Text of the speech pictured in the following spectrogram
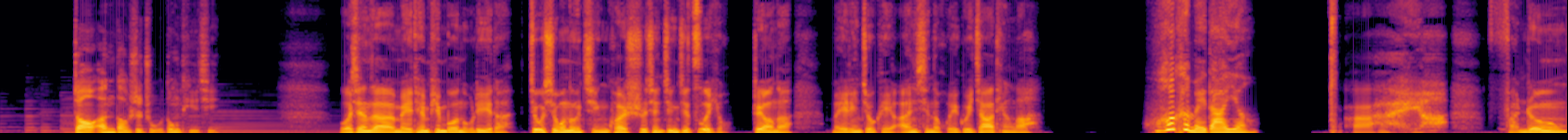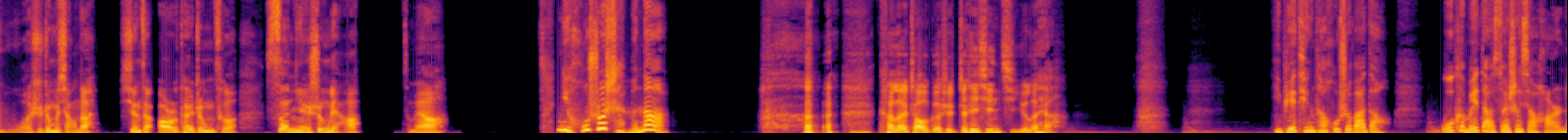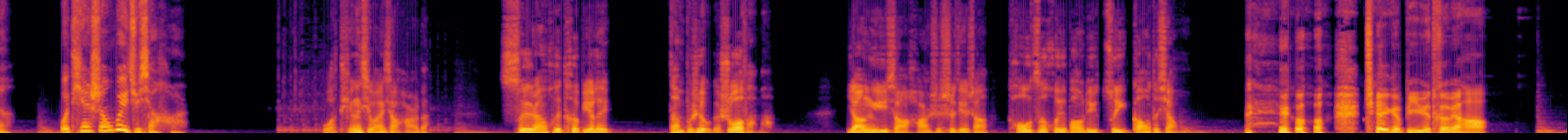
赵安倒是主动提起：“我现在每天拼搏努力的，就希望能尽快实现经济自由，这样呢。”梅林就可以安心的回归家庭了。我可没答应。哎呀，反正我是这么想的。现在二胎政策，三年生俩，怎么样？你胡说什么呢？看来赵哥是真心急了呀。你别听他胡说八道，我可没打算生小孩呢。我天生畏惧小孩。我挺喜欢小孩的，虽然会特别累。但不是有个说法吗？养育小孩是世界上投资回报率最高的项目。这个比喻特别好。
